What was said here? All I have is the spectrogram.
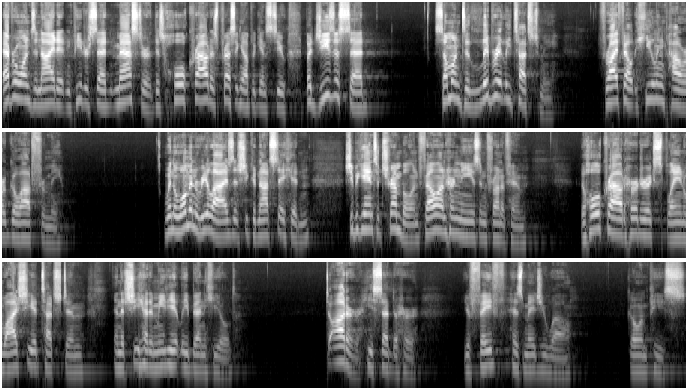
Everyone denied it, and Peter said, Master, this whole crowd is pressing up against you. But Jesus said, Someone deliberately touched me, for I felt healing power go out from me. When the woman realized that she could not stay hidden, she began to tremble and fell on her knees in front of him. The whole crowd heard her explain why she had touched him and that she had immediately been healed. Daughter, he said to her, your faith has made you well. Go in peace.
